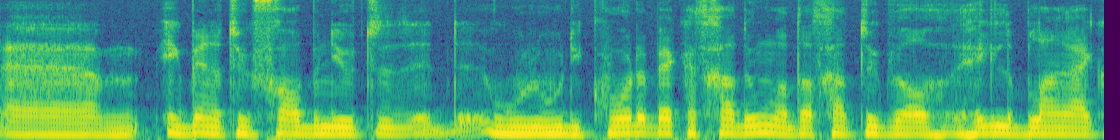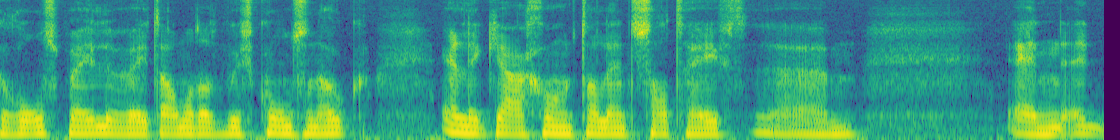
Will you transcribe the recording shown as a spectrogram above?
Um, ik ben natuurlijk vooral benieuwd de, hoe, hoe, die quarterback het gaat doen. Want dat gaat natuurlijk wel een hele belangrijke rol spelen. We weten allemaal dat Wisconsin ook elk jaar gewoon talent zat heeft. Um, en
